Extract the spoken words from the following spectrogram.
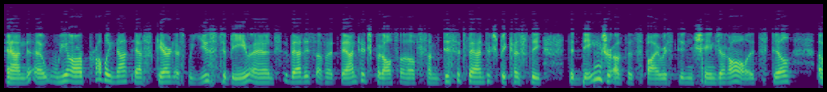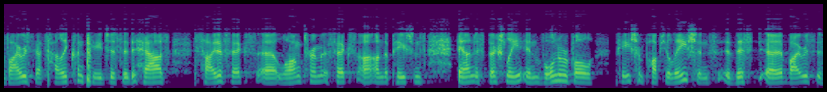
And uh, we are probably not as scared as we used to be, and that is of advantage, but also of some disadvantage because the, the danger of this virus didn't change at all. It's still a virus that's highly contagious. It has side effects, uh, long-term effects uh, on the patients, and especially in vulnerable patient populations, this uh, virus is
